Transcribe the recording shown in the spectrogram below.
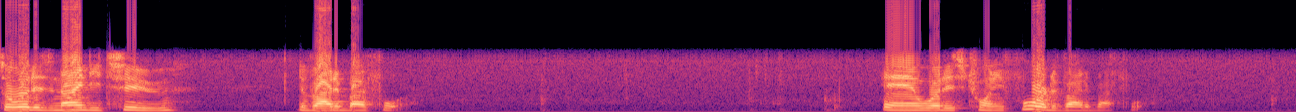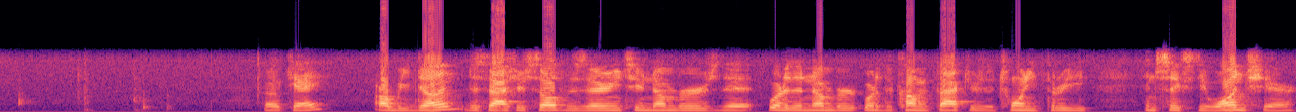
So what is 92 divided by 4? And what is 24 divided by 4? Okay. Are we done? Just ask yourself, is there any two numbers that, what are the number, what are the common factors that 23 and 61 share?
